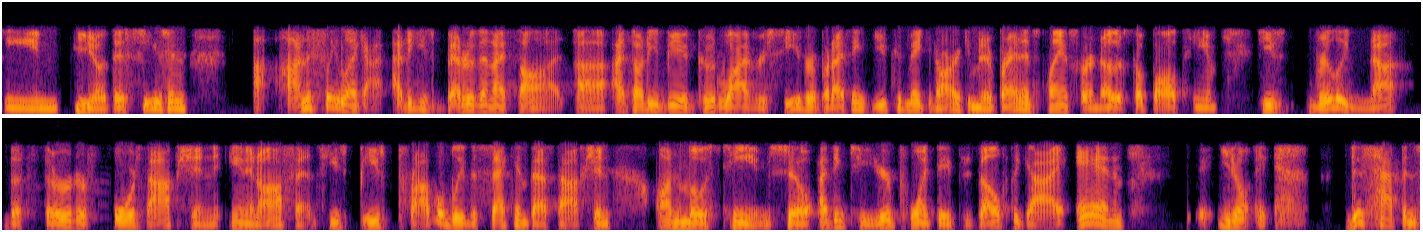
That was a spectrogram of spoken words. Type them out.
seen you know this season? Honestly, like I, I think he's better than I thought. Uh, I thought he'd be a good wide receiver, but I think you could make an argument if Brandon's playing for another football team, he's really not the third or fourth option in an offense. He's he's probably the second best option on most teams. So I think to your point, they've developed a guy, and you know. This happens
